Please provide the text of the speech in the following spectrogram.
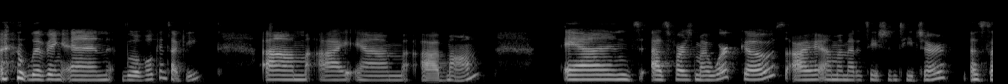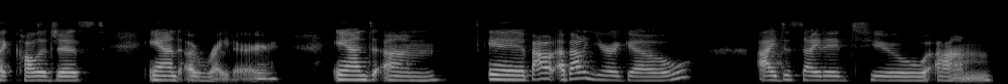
living in Louisville, Kentucky. Um, I am a mom. And as far as my work goes, I am a meditation teacher, a psychologist, and a writer. And um, about about a year ago, I decided to um,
